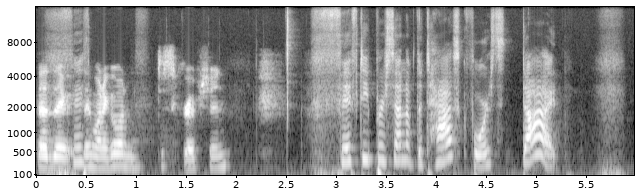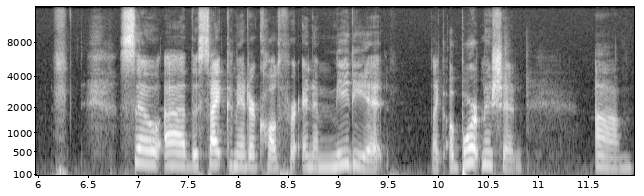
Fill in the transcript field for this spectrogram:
Does they Fif- they want to go in description? 50% of the task force died. So uh, the site commander called for an immediate, like, abort mission. Um,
